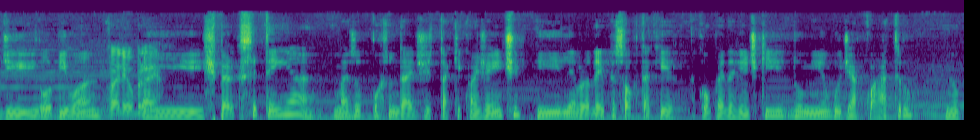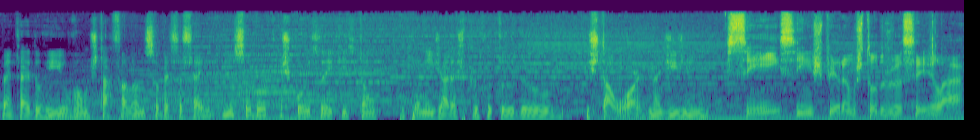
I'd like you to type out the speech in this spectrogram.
de Obi-Wan. Valeu, Brian. E espero que você tenha mais oportunidade de estar aqui com a gente. E lembrando aí, pessoal que está aqui acompanhando a gente, que domingo, dia 4, no Planetário do Rio, vamos estar falando sobre essa série e sobre outras coisas aí que estão planejadas para o futuro do Star Wars na Disney, né? Sim, sim, esperamos todos vocês lá.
